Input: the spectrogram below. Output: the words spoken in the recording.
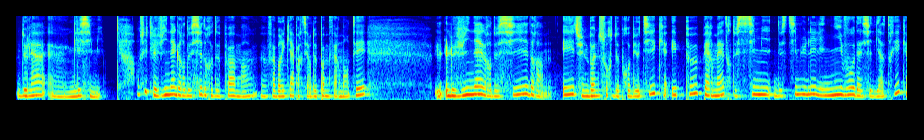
de la euh, glycémie. Ensuite, le vinaigre de cidre de pomme, hein, euh, fabriqué à partir de pommes fermentées. Le vinaigre de cidre est une bonne source de probiotiques et peut permettre de, stimuler les niveaux d'acide gastrique.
